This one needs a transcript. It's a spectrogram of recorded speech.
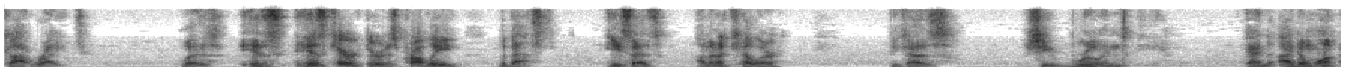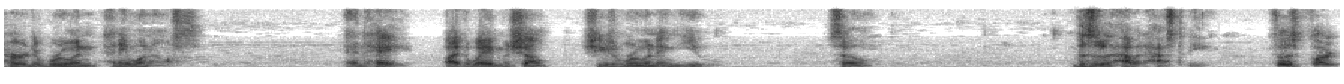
got right. Was his his character is probably the best. He says, "I'm gonna kill her because she ruined me, and I don't want her to ruin anyone else." And hey, by the way, Michelle, she's ruining you. So this is how it has to be. So as far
